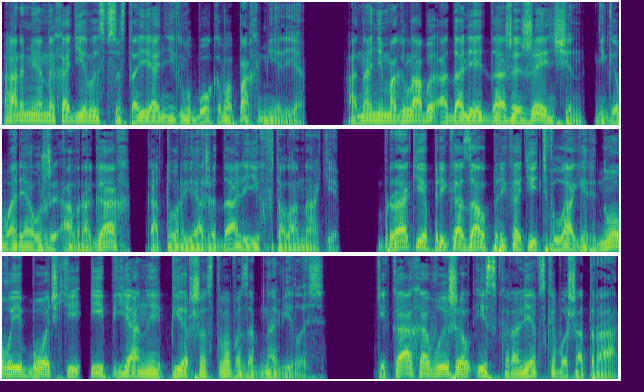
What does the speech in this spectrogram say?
Армия находилась в состоянии глубокого похмелья. Она не могла бы одолеть даже женщин, не говоря уже о врагах, которые ожидали их в Таланаке. Бракья приказал прикатить в лагерь новые бочки, и пьяное пиршество возобновилось. Кикаха вышел из королевского шатра.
